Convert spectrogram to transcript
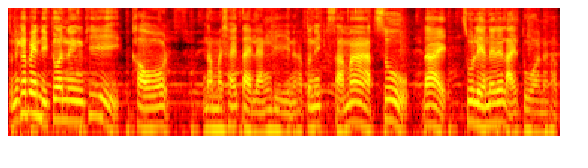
ตัวนี้ก็เป็นอีกตัวหนึ่งที่เขานำมาใช้ไต่แรงดีนะครับ ตัวนี้สามารถสู้ได้สู้เลนได้หลายตัวนะครับ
